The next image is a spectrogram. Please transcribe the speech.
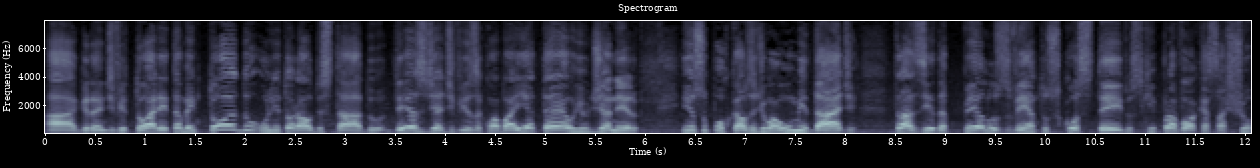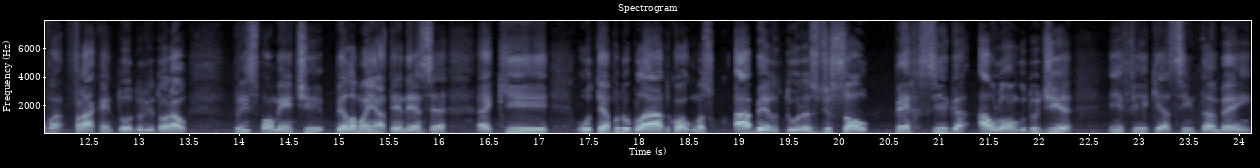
a Grande Vitória e também todo o litoral do estado, desde a divisa com a Bahia até o Rio de Janeiro. Isso por causa de uma umidade trazida pelos ventos costeiros, que provoca essa chuva fraca em todo o litoral principalmente pela manhã. A tendência é que o tempo nublado, com algumas aberturas de sol, persiga ao longo do dia e fique assim também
